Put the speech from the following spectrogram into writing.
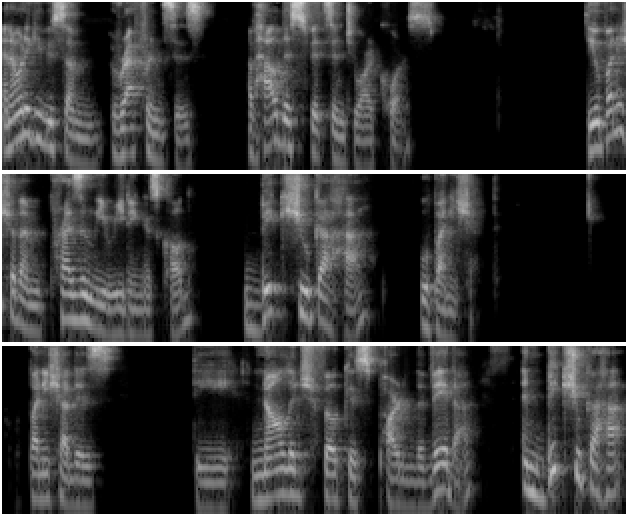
And I want to give you some references of how this fits into our course. The Upanishad I'm presently reading is called Bhikshukaha Upanishad. Upanishad is the knowledge focused part of the Veda, and Bhikshukaha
